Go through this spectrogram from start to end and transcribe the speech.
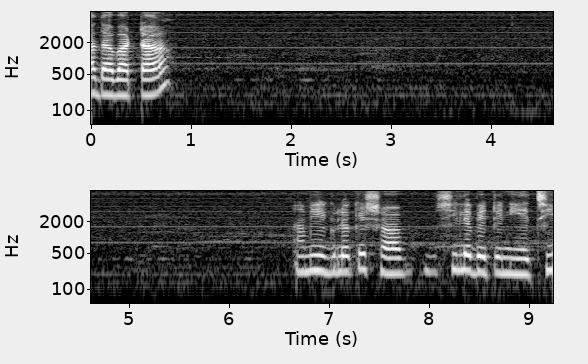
আদা বাটা, আমি এগুলোকে সব শিলে বেটে নিয়েছি।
